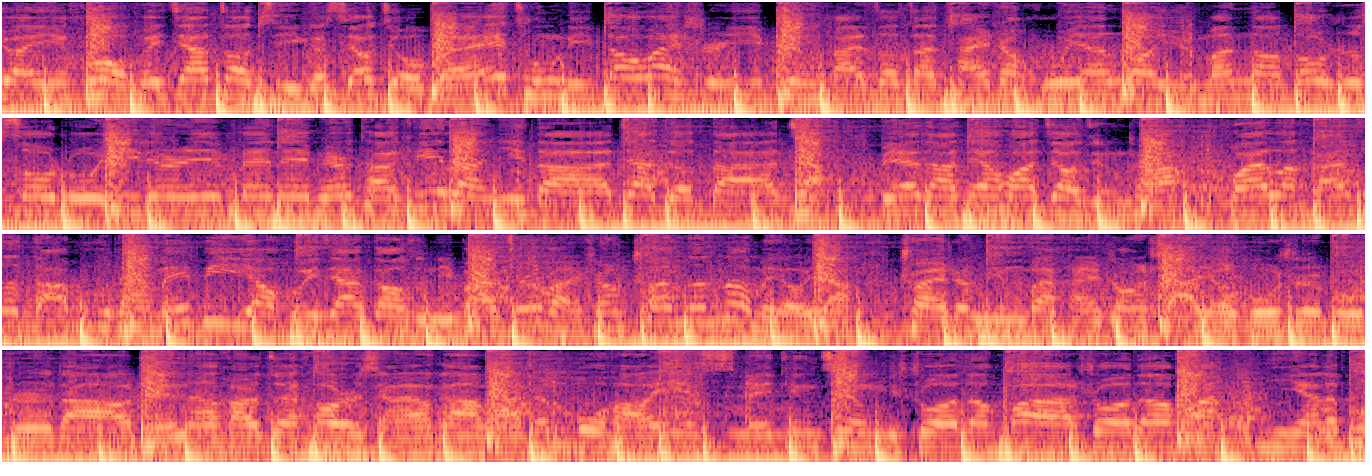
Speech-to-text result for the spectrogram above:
愿意和我回家造几个小酒杯？从里晚上穿的那么有样揣着明白还装傻又不是不知道。这男孩最后是想要干嘛真不好意思没听清你说的话说的话你丫的破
